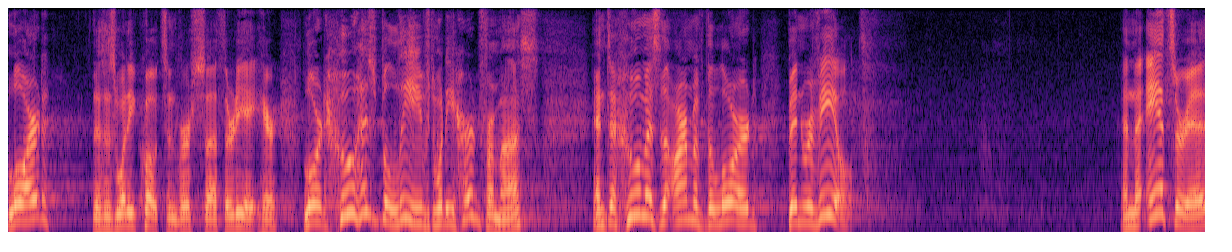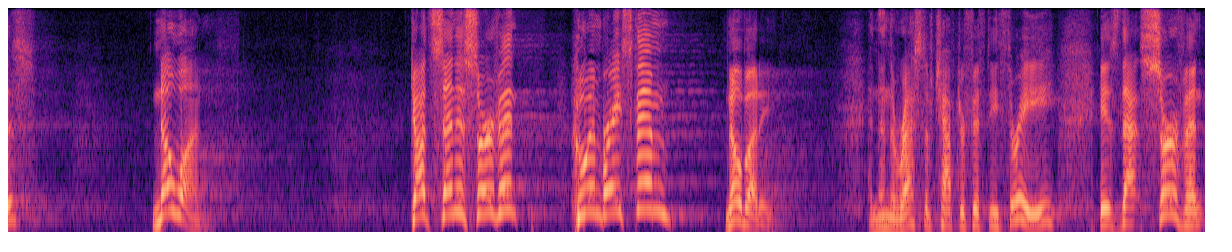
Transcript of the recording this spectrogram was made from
Lord, this is what he quotes in verse uh, 38 here Lord, who has believed what he heard from us, and to whom has the arm of the Lord been revealed? And the answer is no one. God sent his servant. Who embraced him? Nobody. And then the rest of chapter 53 is that servant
